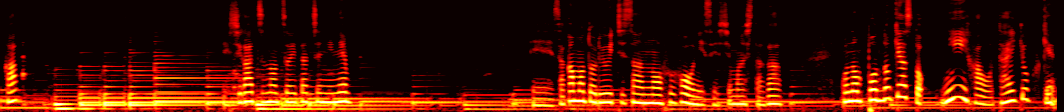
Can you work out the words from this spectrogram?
ますか？4月の1日にね、えー、坂本龍一さんの訃報に接しましたがこのポッドキャスト「ニーハオ太極拳」っ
